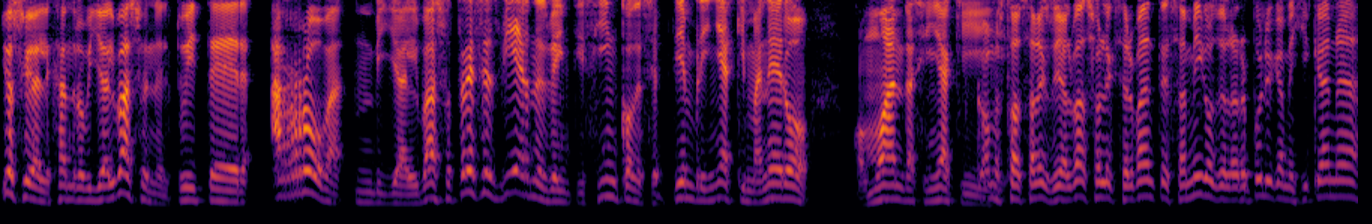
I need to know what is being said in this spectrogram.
Yo soy Alejandro Villalbazo en el Twitter arroba Villalbazo. 13 es viernes 25 de septiembre. Iñaki Manero ¿Cómo andas, Iñaki? ¿Cómo estás, Alex Villalbazo, Alex Cervantes, amigos de la República Mexicana?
